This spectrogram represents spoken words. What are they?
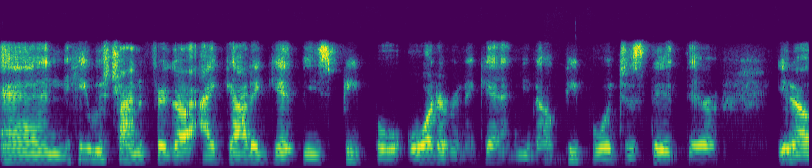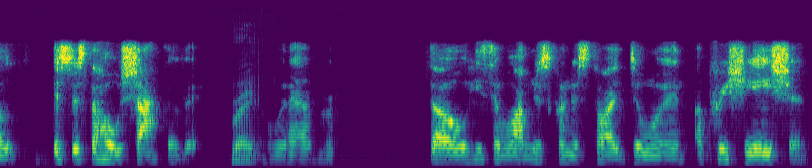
and he was trying to figure out I got to get these people ordering again. You know, people are just they're, they're, you know, it's just the whole shock of it. Right. whatever. So he said, Well, I'm just going to start doing appreciation.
